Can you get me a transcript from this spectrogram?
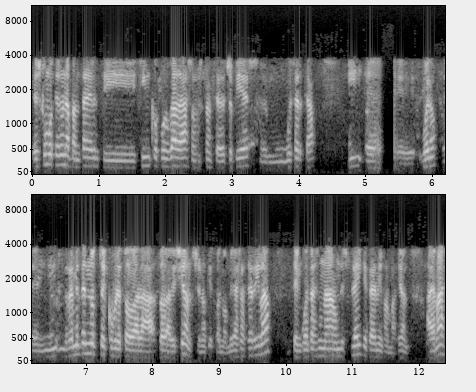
Es como tener una pantalla de 25 pulgadas a una distancia de 8 pies, eh, muy cerca, y eh, bueno, realmente no te cubre toda la, toda la visión, sino que cuando miras hacia arriba te encuentras una, un display que te da información. Además,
